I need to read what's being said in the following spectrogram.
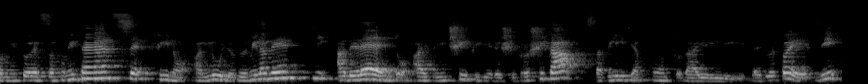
fornitore statunitense fino a luglio 2020, aderendo ai principi di reciprocità stabiliti appunto dai, dai due paesi,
